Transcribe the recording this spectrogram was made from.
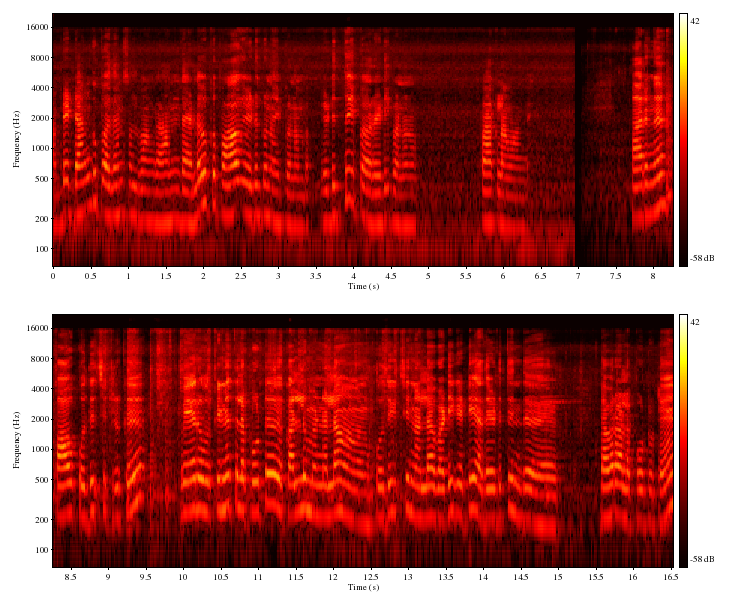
அப்படியே டங்கு பதம்னு சொல்லுவாங்க. அந்த அளவுக்கு பாகு எடுக்கணும் இப்போ நம்ம. எடுத்து இப்போ ரெடி பண்ணணும். பார்க்கலாம் வாங்க. பாருங்க பாவு கொதிச்சிட்ருக்கு. வேறு ஒரு கிணத்துல போட்டு கல் மண்ணெல்லாம் கொதிச்சு நல்லா வடிகட்டி அதை எடுத்து இந்த டவரால் போட்டுட்டேன்.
